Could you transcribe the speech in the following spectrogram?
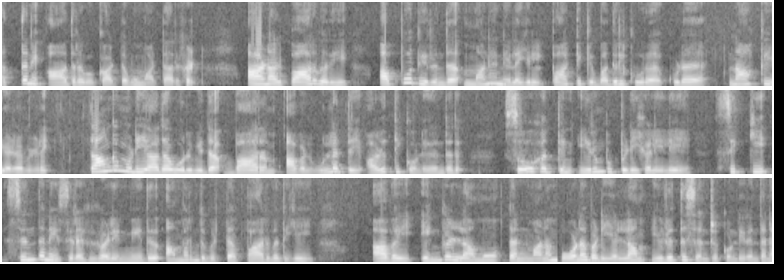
அத்தனை ஆதரவு காட்டவும் மாட்டார்கள். ஆனால் பார்வதி அப்போதிருந்த மனநிலையில் பாட்டிக்கு பதில் கூற கூட நாக்கு எழவில்லை. தாங்க முடியாத ஒருவித பாரம் அவள் உள்ளத்தை அழுத்தி கொண்டிருந்தது. சோகத்தின் இரும்பு பிடிகளிலே சிக்கி சிந்தனை சிறகுகளின் மீது அமர்ந்துவிட்ட பார்வதியை அவை எங்கெல்லாமோ தன் மனம் போனபடியெல்லாம் இழுத்து சென்று கொண்டிருந்தன.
